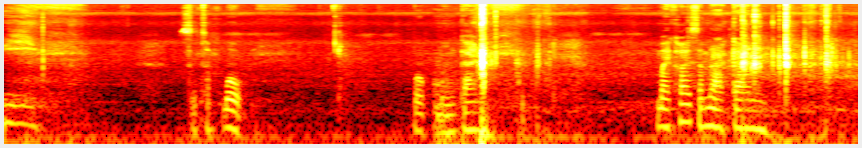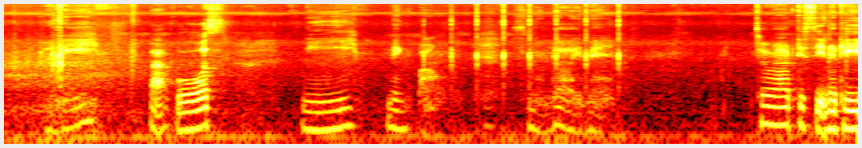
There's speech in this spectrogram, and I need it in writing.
นี่สุดสมบกป กเหมือนกัน ไม่ค่อยสำหรับกัน อันนี้ปาโรสนี้แมงป่องสมุนไพรแม่ใช้เวลาติดสี่นาที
